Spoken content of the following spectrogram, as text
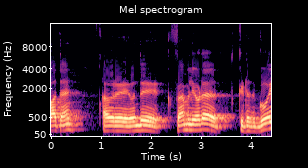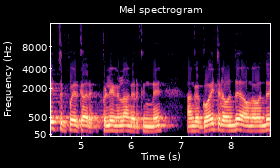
பார்த்தேன். அவர் வந்து ஃபேமிலியோட கிட்ட குவைத்துக்கு போயிருக்காரு. பிள்ளைங்கள்லாம் அங்கே இருக்குங்கன்னு. அங்கே குவைத்தில் வந்து அவங்க வந்து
